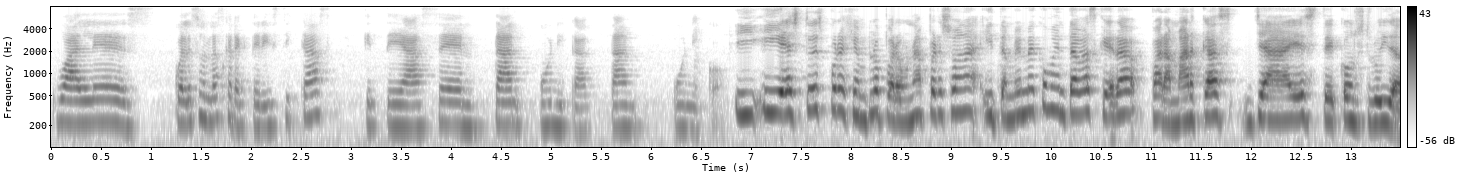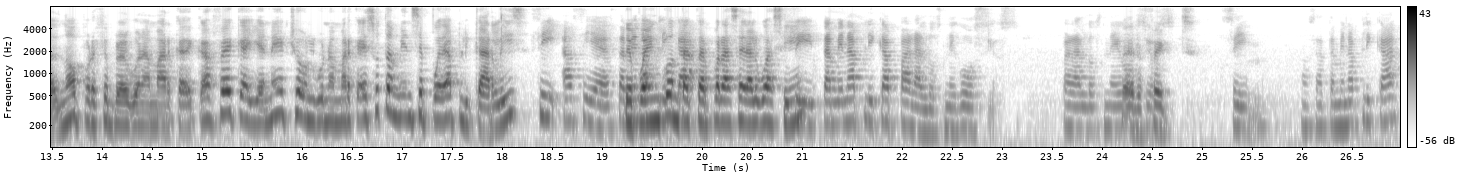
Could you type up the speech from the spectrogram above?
cuáles, cuáles son las características que te hacen tan única, tan único. Y, esto es, por ejemplo, para una persona, y también me comentabas que era para marcas ya este, construidas, ¿no? Por ejemplo, alguna marca de café que hayan hecho, alguna marca, ¿eso también se puede aplicar, Liz? Sí, así es. ¿Te pueden contactar para hacer algo así? Sí, también aplica para los negocios, para los negocios. Perfecto. Sí, o sea, también aplica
